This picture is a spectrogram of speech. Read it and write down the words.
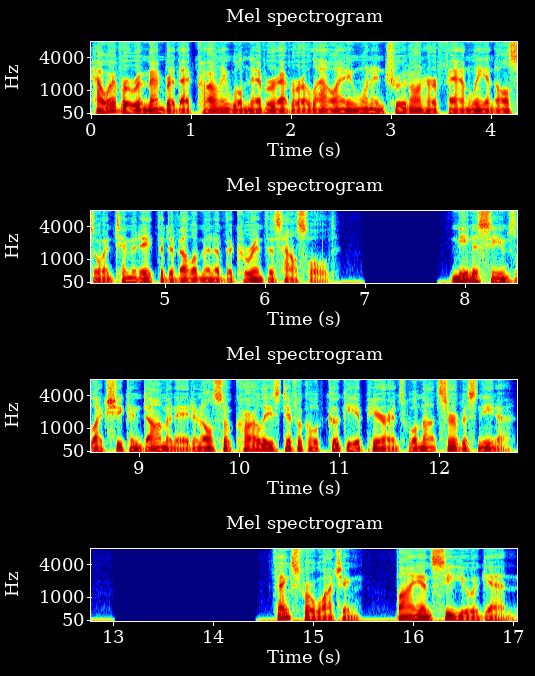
However remember that Carly will never ever allow anyone intrude on her family and also intimidate the development of the Corinthos household. Nina seems like she can dominate and also Carly's difficult cookie appearance will not service Nina. Thanks for watching, bye and see you again.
